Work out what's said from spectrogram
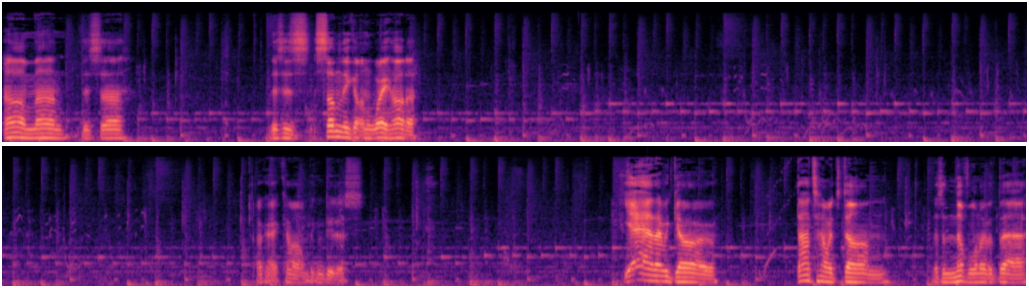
Oh man, this uh this has suddenly gotten way harder. Okay, come on, we can do this. Yeah, there we go! That's how it's done. There's another one over there,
